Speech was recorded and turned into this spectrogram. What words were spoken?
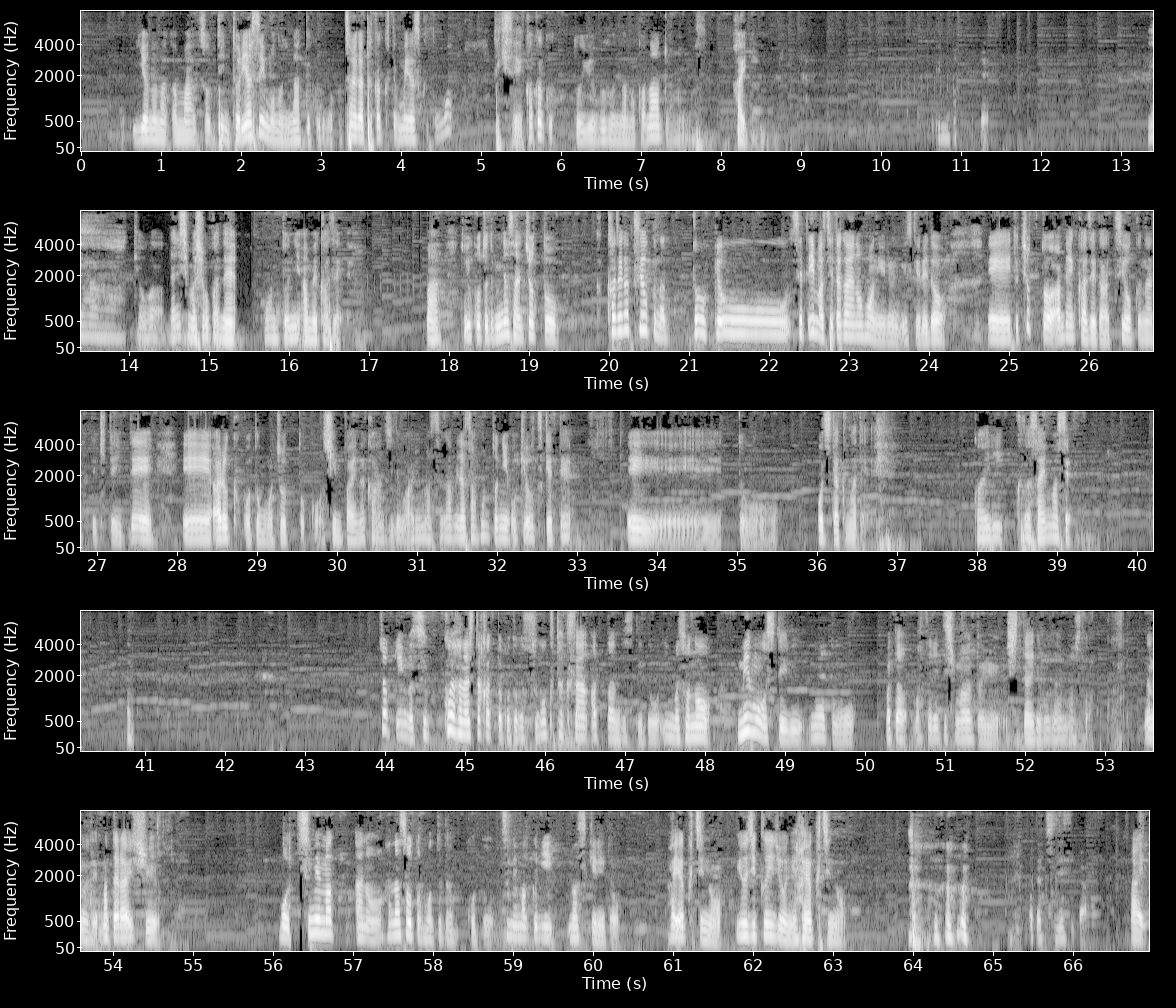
世の中、まあ、そう、手に取りやすいものになってくるのか。それが高くても安くても適正価格という部分なのかなと思います。はい。いやー、今日は何しましょうかね。本当に雨風。まあ、ということで皆さんちょっと風が強くなっ東京、今世田谷の方にいるんですけれど、えっ、ー、と、ちょっと雨風が強くなってきていて、えー、歩くこともちょっとこう心配な感じではありますが、皆さん本当にお気をつけて、えー、っと、ご自宅までお帰りくださいませ。ちょっと今すっごい話したかったことがすごくたくさんあったんですけど、今そのメモをしているノートをまた忘れてしまうという失態でございました。なので、また来週、もう詰めま、あの、話そうと思ってたことを詰めまくりますけれど、早口の、ゆうじくん以上に早口の 私ですが、はい。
